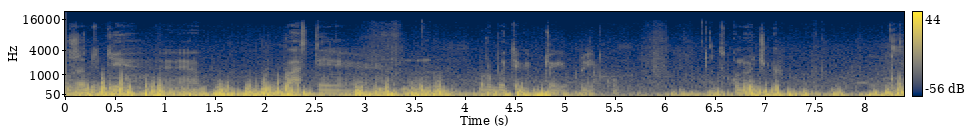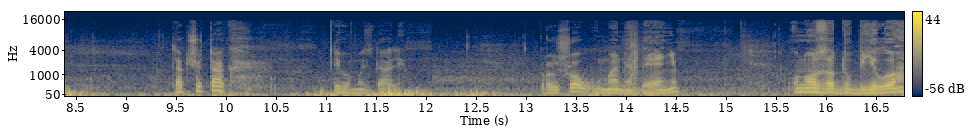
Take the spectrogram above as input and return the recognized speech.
вже тоді е, класти, робити цю плітку з кульочок. Так що так, дивимось далі. Пройшов у мене день. Воно задубіло.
